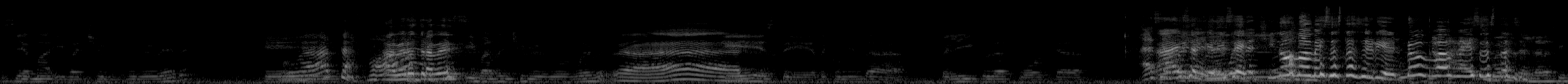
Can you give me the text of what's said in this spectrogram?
que se llama Iván Chirriweber. Que. What the fuck? A ver, otra vez. Iván Chirriweber. Ah. Que este, recomienda películas, podcasts. Ah, ese esa que dice, no mames esta serie, no mames Voy a esta serie.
